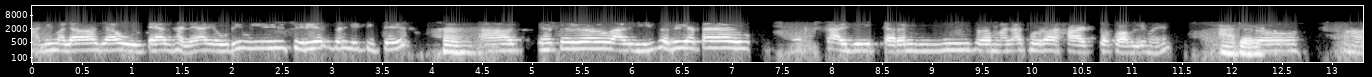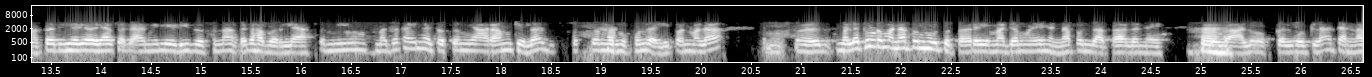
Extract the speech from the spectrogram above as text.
आणि मला ज्या उलट्या झाल्या एवढी मी सिरियस झाली तिथे. तर ही सगळी आता काळजी कारण मी मला थोडा हार्टचा प्रॉब्लेम आहे. अरे. तर हा तर ह्या ह्या सगळ्या आम्ही लेडीज ना आता घाबरल्या. तर मी माझं काही नाही तसं मी आराम केला. फक्त मी झोपून राहिली. पण मला अ, मला थोडं मनातून होत होतं अरे माझ्यामुळे ह्यांना पण जाता आलं नाही. आलो अक्कलकोटला त्यांना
